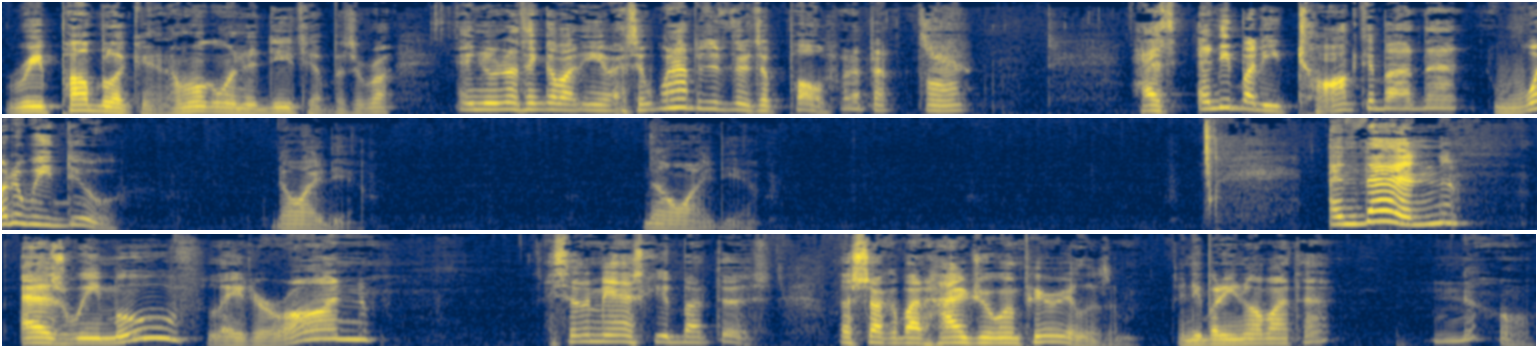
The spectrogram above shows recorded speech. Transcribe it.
Republican. I won't go into detail, but it's I know nothing about it. I said, what happens if there's a pulse? What happens? Has anybody talked about that? What do we do? No idea. No idea. And then, as we move later on, I said, let me ask you about this. Let's talk about hydro imperialism. Anybody know about that? No.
